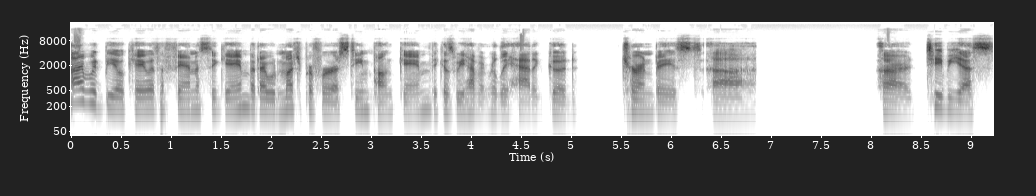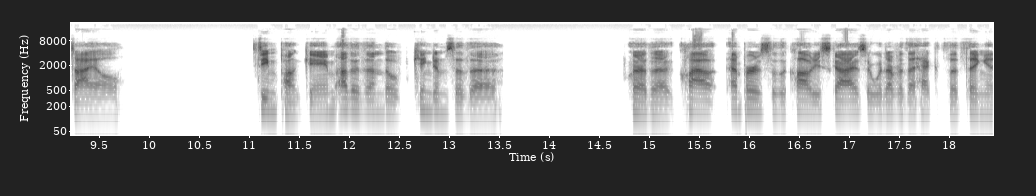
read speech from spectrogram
I would be okay with a fantasy game, but I would much prefer a steampunk game because we haven't really had a good turn-based uh, uh, TBS style steampunk game, other than the Kingdoms of the or the Cloud Emperors of the Cloudy Skies or whatever the heck the thing in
